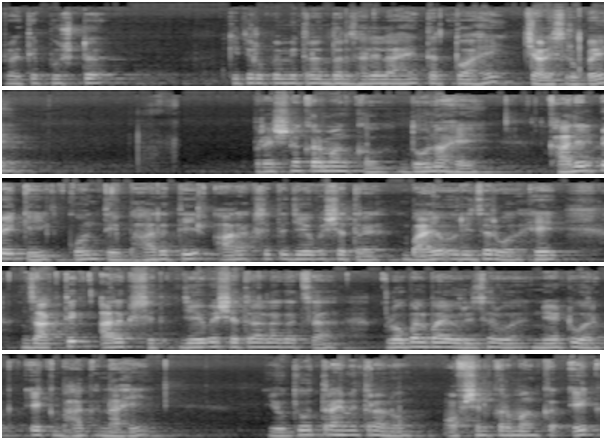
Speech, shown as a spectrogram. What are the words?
प्रतिपृष्ठ किती रुपये मित्रांनो दर झालेला आहे? तर तो आहे चाळीस रुपये. प्रश्न क्रमांक दोन आहे खालीलपैकी कोणते भारतीय आरक्षित जैवक्षेत्र बायो रिझर्व हे जागतिक आरक्षित जैवक्षेत्रालगतचा ग्लोबल बायो रिझर्व नेटवर्क एक भाग नाही? योग्य उत्तर आहे मित्रांनो. ऑप्शन क्रमांक एक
